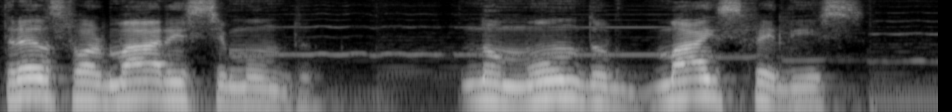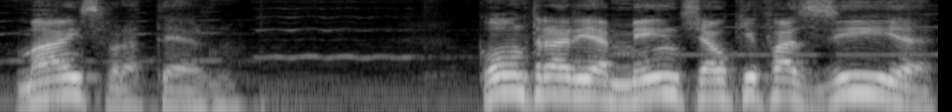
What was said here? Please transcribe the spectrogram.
transformar este mundo, no mundo mais feliz, mais fraterno. Contrariamente ao que fazia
